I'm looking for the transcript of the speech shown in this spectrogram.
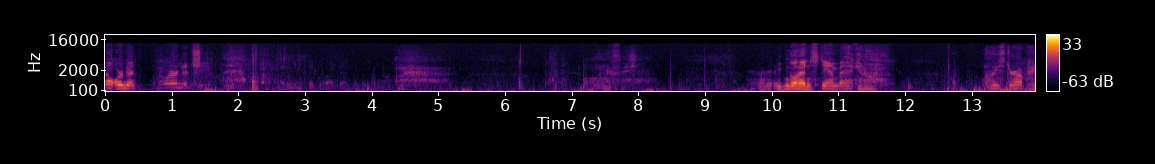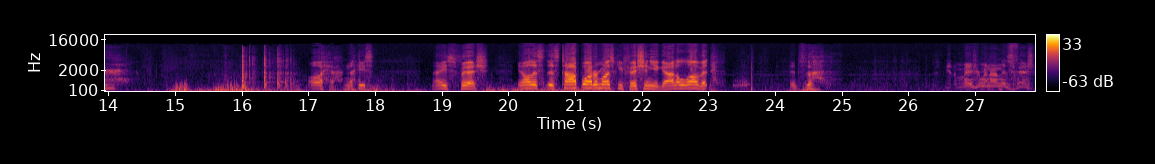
No, we're good. We're in good shape. I didn't even think about that until. You can go ahead and stand back and I'll hoist her up here. Oh yeah, nice, nice fish. You know this this topwater muskie fishing, you gotta love it. It's uh, get a measurement on this fish.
